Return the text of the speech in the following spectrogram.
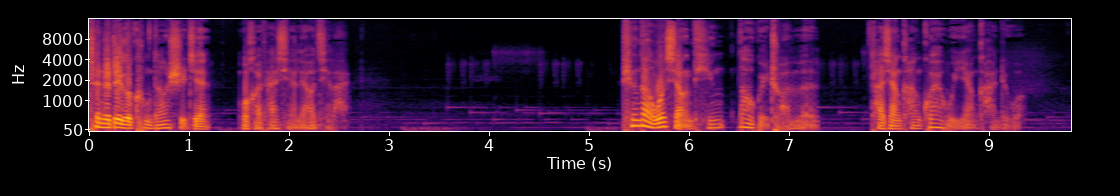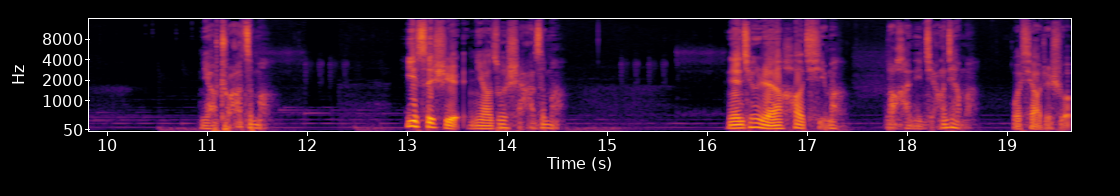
趁着这个空当时间，我和他闲聊起来。听到我想听闹鬼传闻，他像看怪物一样看着我。你要爪子吗？意思是你要做啥子吗？年轻人好奇吗？老汉，你讲讲嘛。我笑着说。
